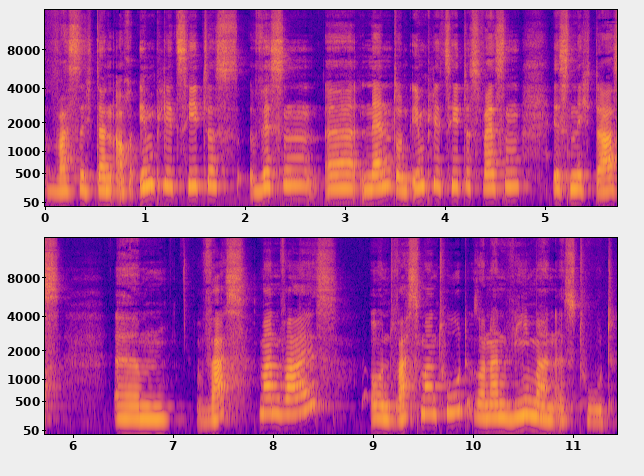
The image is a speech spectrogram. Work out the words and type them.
was sich dann auch implizites Wissen äh, nennt. Und implizites Wissen ist nicht das, ähm, was man weiß und was man tut, sondern wie man es tut.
